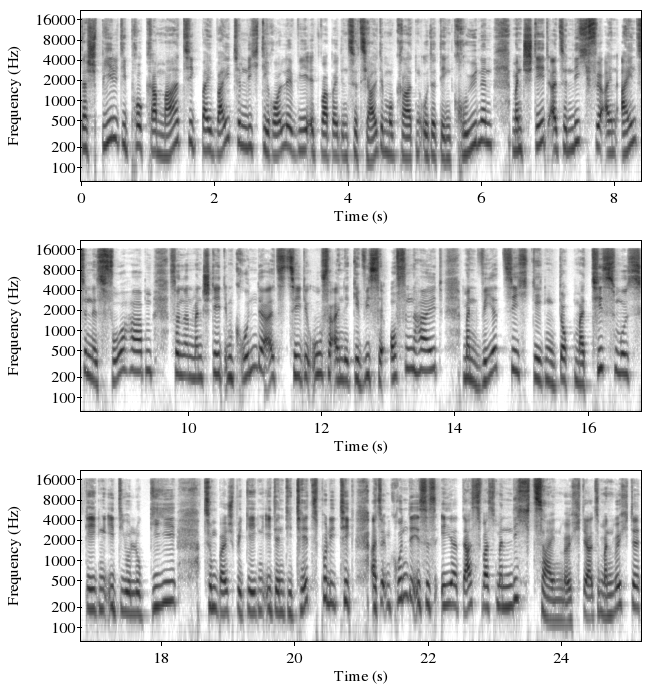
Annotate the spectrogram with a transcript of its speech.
da spielt die Programmatik bei weitem nicht die Rolle wie etwa bei den Sozialdemokraten oder den Grünen. Man steht also nicht für ein einzelnes Vorhaben, sondern man steht im Grunde als CDU für eine gewisse Offenheit. Man wehrt sich gegen Dogmatismus, gegen Ideologie, zum Beispiel gegen Identitätspolitik. Also im Grunde ist es eher das, was man nicht sein möchte. Also man möchte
